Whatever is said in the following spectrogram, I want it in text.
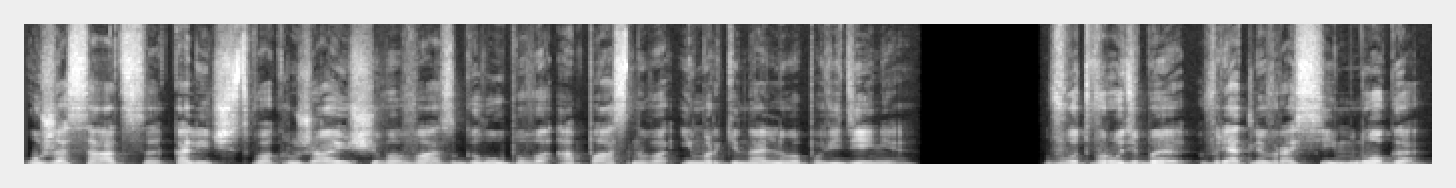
ужасаться количеству окружающего вас глупого, опасного и маргинального поведения. Вот вроде бы вряд ли в России много,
